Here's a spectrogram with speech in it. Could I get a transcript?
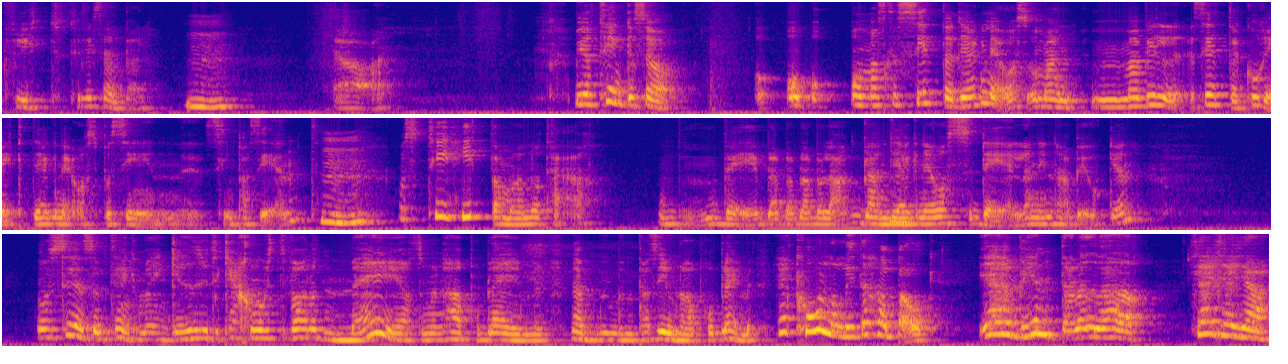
flytt till exempel. Mm. Ja. Men jag tänker så, om man ska sätta diagnos, om man, man vill sätta korrekt diagnos på sin, sin patient. Mm. Och så till, hittar man något här, B, bla bla bla bla, bland diagnosdelen i den här boken. Och sen så tänker man, gud det kanske måste vara något mer som den här problemen, den här personen har problem med. Jag kollar lite här bak. Ja, vänta nu här. Ja, ja, ja.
